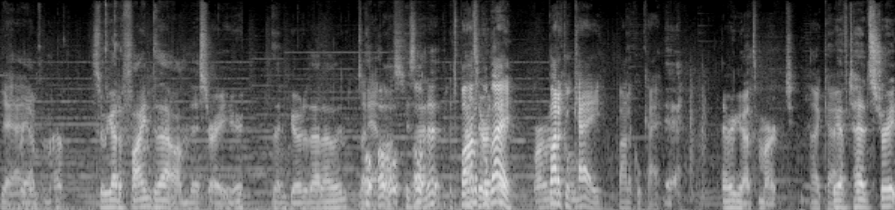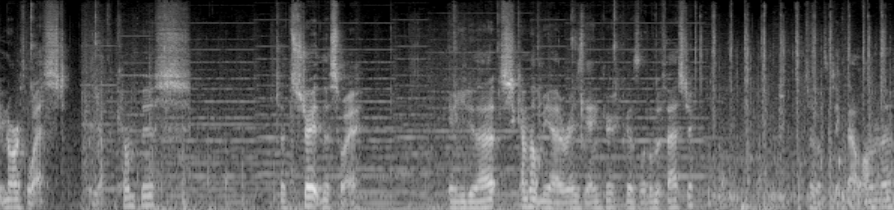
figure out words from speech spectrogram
Yeah, Bring yeah. up the map. So we gotta find that on this right here, and then go to that island. Is that oh, it? oh, oh, is Oh, that it? It's Barnacle Bay. Barnacle, Barnacle Cay. Barnacle Cay. Yeah. There we go. It's marked. Okay. We have to head straight northwest. We got the compass. So it's straight this way. Can you do that. Come help me uh, raise the anchor. It goes a little bit faster. So it doesn't take that long though.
